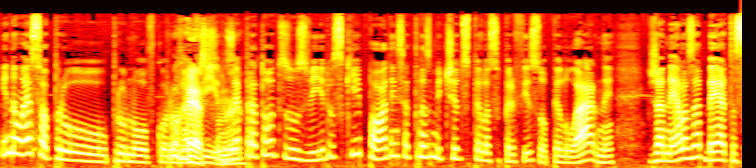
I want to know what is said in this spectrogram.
E não é só pro, pro novo coronavírus, resto, né? é para todos os vírus que podem ser transmitidos pela superfície ou pelo ar, né? Janelas abertas.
